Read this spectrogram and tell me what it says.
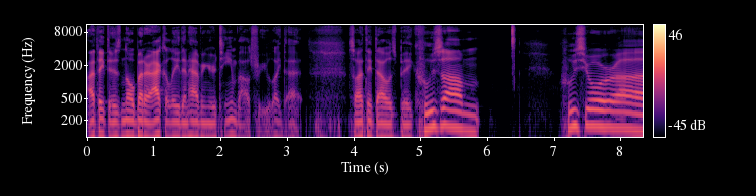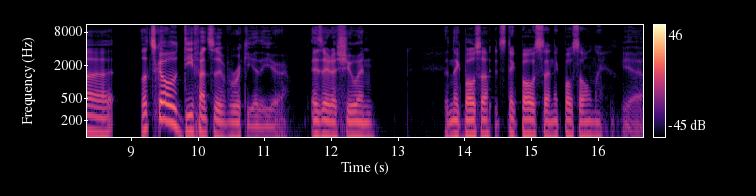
I think there's no better accolade than having your team vouch for you like that. So I think that was big. Who's um who's your uh let's go defensive rookie of the year. Is it a shoe in Nick Bosa? It's Nick Bosa, Nick Bosa only. Yeah.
